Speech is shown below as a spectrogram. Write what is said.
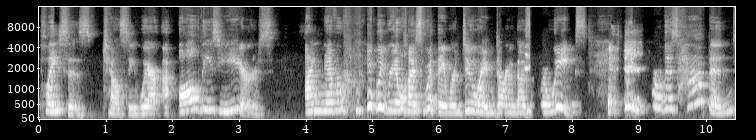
places, Chelsea, where uh, all these years I never really realized what they were doing during those four weeks. Until this happened,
